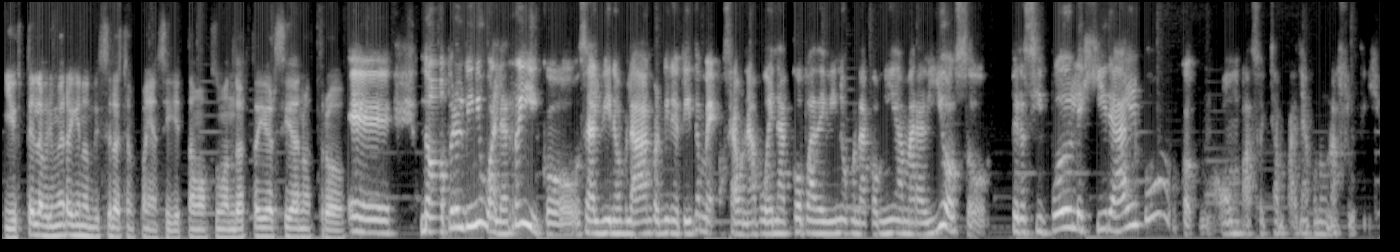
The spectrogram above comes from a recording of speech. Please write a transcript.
y usted es la primera que nos dice la champaña, así que estamos sumando harta diversidad a nuestro... Eh, no, pero el vino igual es rico, o sea, el vino blanco, el vino tinto, me- o sea, una buena copa de vino con una comida maravilloso. Pero si puedo elegir algo, un vaso de champaña con una frutilla.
